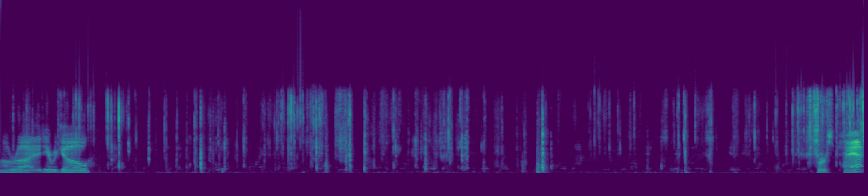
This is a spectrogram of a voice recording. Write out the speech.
All right, here we go. First pack.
